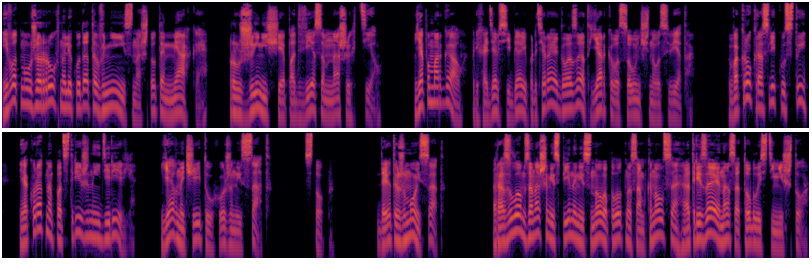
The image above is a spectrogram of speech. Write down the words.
и вот мы уже рухнули куда-то вниз, на что-то мягкое, пружинищее под весом наших тел. Я поморгал, приходя в себя и протирая глаза от яркого солнечного света. Вокруг росли кусты и аккуратно подстриженные деревья. Явно чей-то ухоженный сад. Стоп. Да это же мой сад. Разлом за нашими спинами снова плотно сомкнулся, отрезая нас от области ничто.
